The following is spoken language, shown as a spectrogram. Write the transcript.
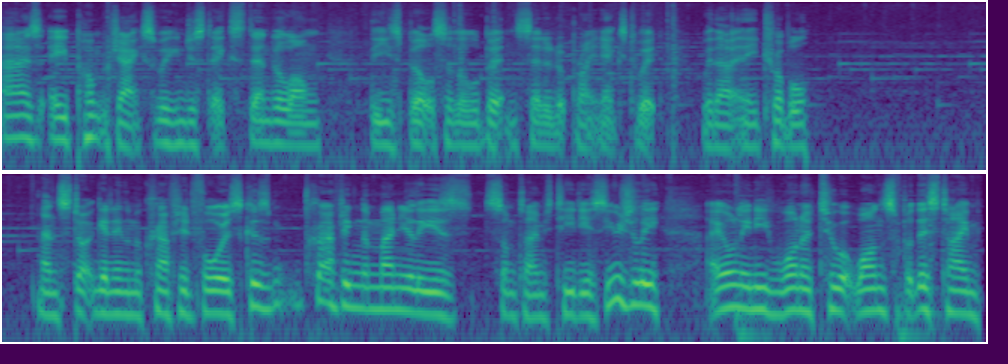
as a pump jack, so we can just extend along these belts a little bit and set it up right next to it without any trouble. And start getting them crafted for us, because crafting them manually is sometimes tedious. Usually I only need one or two at once, but this time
